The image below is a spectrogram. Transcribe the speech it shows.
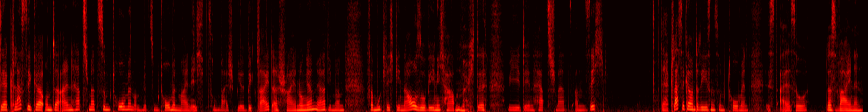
Der Klassiker unter allen Herzschmerzsymptomen und mit Symptomen meine ich zum Beispiel Begleiterscheinungen, ja, die man vermutlich genauso wenig haben möchte wie den Herzschmerz an sich der Klassiker unter diesen Symptomen ist also das Weinen.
